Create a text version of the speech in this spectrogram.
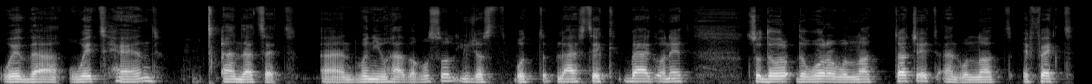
with a wet hand and that's it. And when you have a ghusl, you just put the plastic bag on it so the, the water will not touch it and will not affect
